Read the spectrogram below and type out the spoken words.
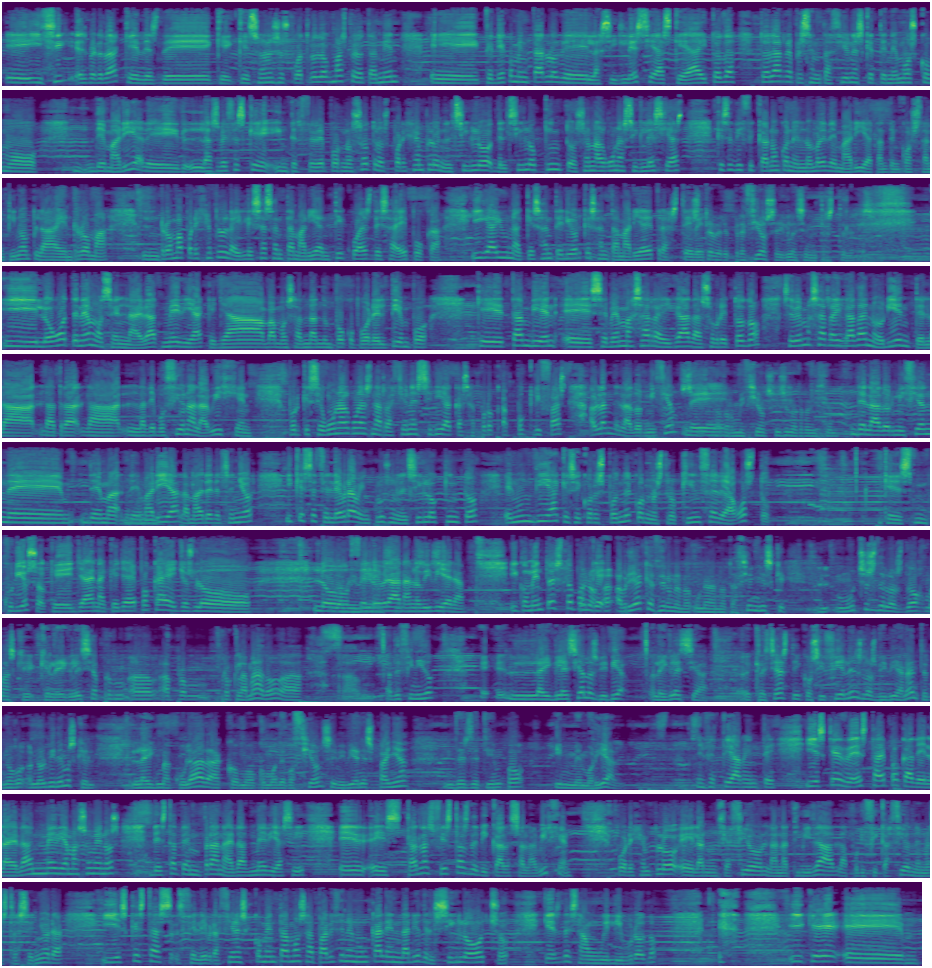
Eh, y sí, es verdad que desde que, son esos cuatro dogmas, pero también eh, quería comentar lo de las iglesias que hay, todas todas las representaciones que tenemos como de María, de las veces que intercede por nosotros. Por ejemplo, en el siglo del siglo V son algunas iglesias que se edificaron con el nombre de María, tanto en Constantinopla, en Roma. En Roma, por ejemplo, la iglesia Santa María Antigua es de esa época y hay una que es anterior que es Santa María de Trastevere. Trastevere, preciosa iglesia de Trastevere. Y luego tenemos en la Edad Media, que ya vamos andando un poco por el tiempo, que también eh, se ve más arraigada, sobre todo se ve más arraigada en Oriente la, la, devoción a la Virgen, porque según algunas narraciones siríacas apócrifas hablan de la dormición. De, la dormición, sí, es una tradición. De la dormición de, de, María, la Madre del Señor, y que se celebraba incluso en el siglo V en un día que se corresponde con nuestro 15 de agosto que es curioso que ya en aquella época ellos lo, lo, celebraran, lo vivieran. Y comento esto porque... Bueno, habría que hacer una, una, anotación y es que muchos de los dogmas que, que la Iglesia ha, proclamado, ha, ha definido, eh, eh, la Iglesia los vivía, la Iglesia, eclesiásticos y fieles los vivían antes. No, no olvidemos que la Inmaculada como, como devoción se vivía en España desde tiempo inmemorial. Efectivamente. Y es que de esta época de la Edad Media más o menos, de esta temprana Edad Media, sí, eh, están las fiestas dedicadas a la Virgen. Por ejemplo, eh, la Anunciación, la Natividad, la Purificación de Nuestra Señora. Y es que estas celebraciones que comentamos aparecen en un calendario del siglo VIII, que es de San Willy Brodo, y que... Eh,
